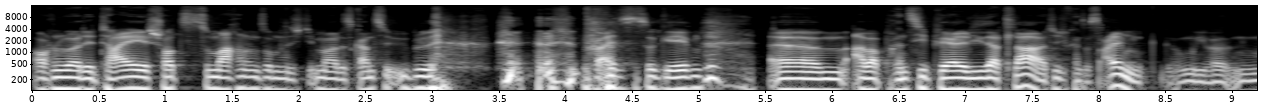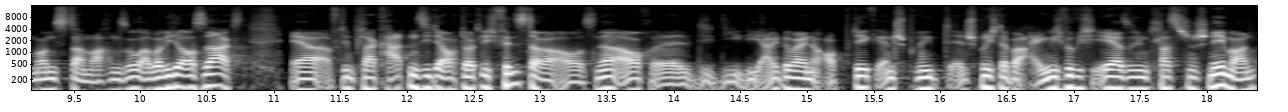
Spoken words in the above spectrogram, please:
auch nur Detailshots zu machen und so, um nicht immer das ganze Übel preiszugeben. ähm, aber prinzipiell, wie gesagt, klar, natürlich kannst du aus allem irgendwie ein Monster machen, so. Aber wie du auch sagst, er auf den Plakaten sieht er auch deutlich finsterer aus, ne? Auch äh, die, die, die allgemeine Optik entspricht, entspricht aber eigentlich wirklich eher so dem klassischen Schneemann.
